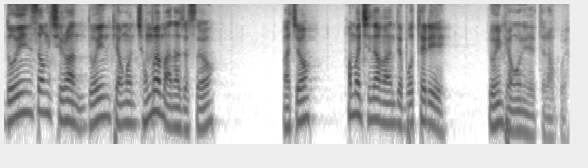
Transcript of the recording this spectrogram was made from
노인성 질환, 노인 병원 정말 많아졌어요. 맞죠? 한번 지나가는데 모텔이 노인 병원이 됐더라고요.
